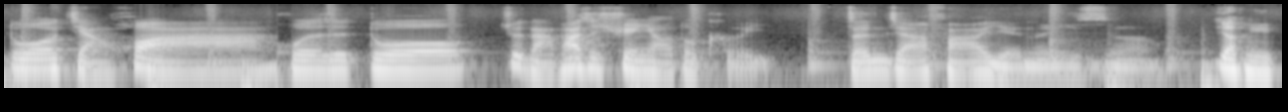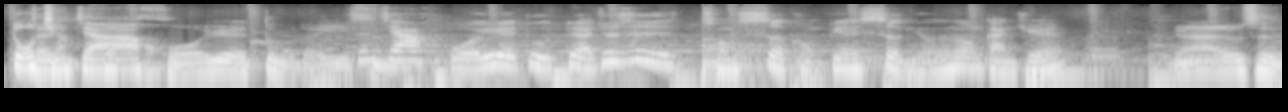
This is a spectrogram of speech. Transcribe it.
多讲话啊，或者是多就哪怕是炫耀都可以，增加发言的意思吗？要你多讲，增加活跃度的意思。增加活跃度，对啊，就是从社恐变社牛的那种感觉。原来如此，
